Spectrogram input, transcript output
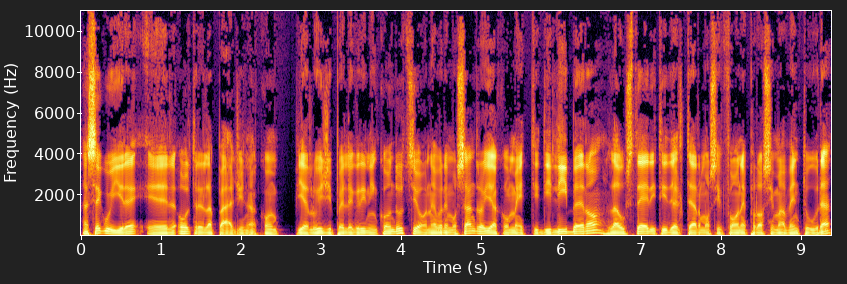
a seguire, eh, oltre la pagina con Pierluigi Pellegrini in conduzione, avremo Sandro Iacometti di Libero, l'austerity del termosifone prossima avventura,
